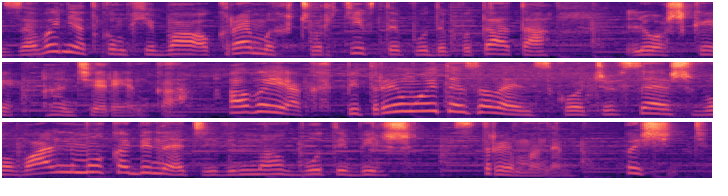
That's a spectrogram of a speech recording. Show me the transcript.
за винятком хіба окремих чортів типу депутата Льошки Гончаренка. А ви як підтримуєте Зеленського? Чи все ж в овальному кабінеті він мав бути більш стриманим? Пишіть.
